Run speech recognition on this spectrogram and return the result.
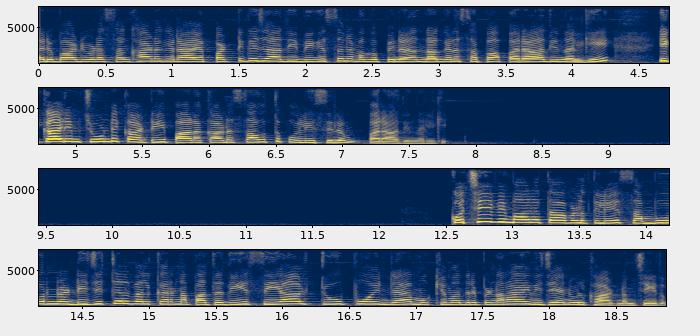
പരിപാടിയുടെ സംഘാടകരായ പട്ടികജാതി വികസന വകുപ്പിന് നഗരസഭ പരാതി നൽകി. ഇക്കാര്യം ചൂണ്ടിക്കാട്ടി പാലക്കാട് സൗത്ത് പോലീസിലും പരാതി നൽകി. കൊച്ചി വിമാനത്താവളത്തിലെ സമ്പൂർണ ഡിജിറ്റൽ വൽക്കരണ പദ്ധതി സിയാൽ ടു പോയിന്റ് മുഖ്യമന്ത്രി പിണറായി വിജയൻ ഉദ്ഘാടനം ചെയ്തു.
